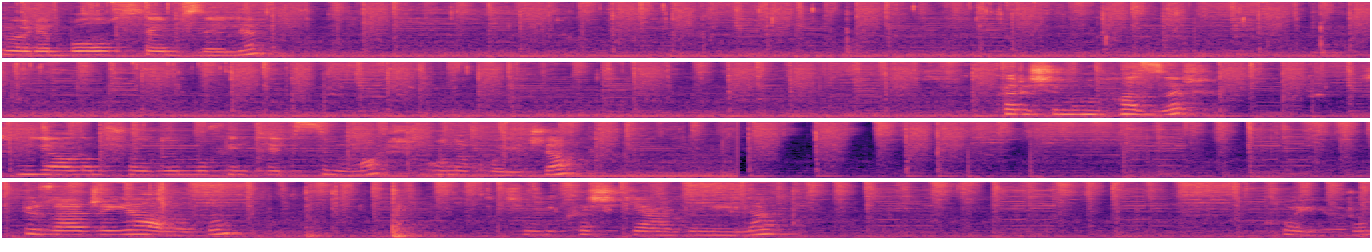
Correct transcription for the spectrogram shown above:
Böyle bol sebzeli. Karışımım hazır. Şimdi yağlamış olduğum muffin tepsim var. Ona koyacağım. Güzelce yağladım. Şimdi bir kaşık yardımıyla koyuyorum.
